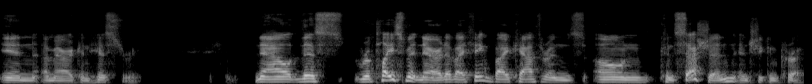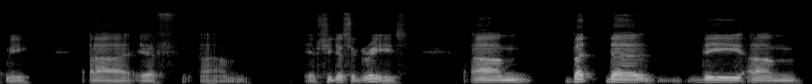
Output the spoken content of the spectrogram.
in American history. Now, this replacement narrative, I think by Kathryn's own concession, and she can correct me uh, if um, if she disagrees, um, but the the um,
